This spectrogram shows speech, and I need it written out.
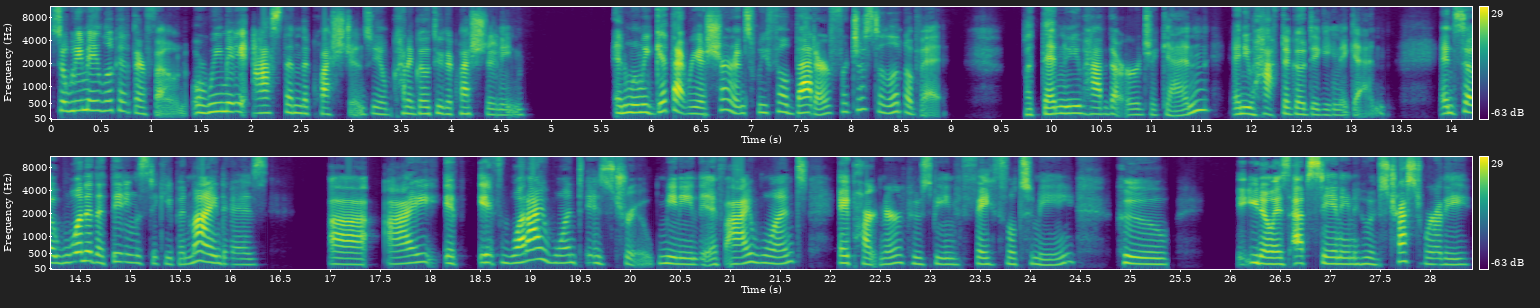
so we may look at their phone or we may ask them the questions you know kind of go through the questioning. And when we get that reassurance we feel better for just a little bit but then you have the urge again and you have to go digging again. And so one of the things to keep in mind is uh I if if what I want is true, meaning if I want a partner who's being faithful to me, who you know is upstanding, who is trustworthy,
